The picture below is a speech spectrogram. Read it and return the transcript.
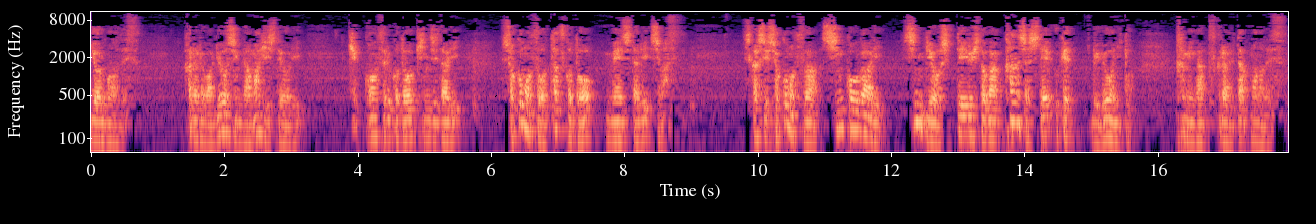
よるものです。彼らは両親が麻痺しており結婚することを禁じたり食物を断つことを命じたりします。しかし食物は信仰があり真理を知っている人が感謝して受けるようにと神が作られたものです。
